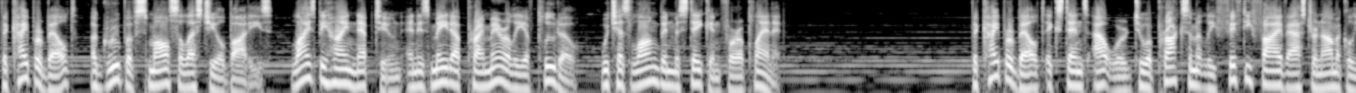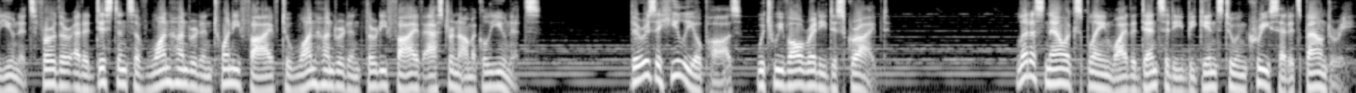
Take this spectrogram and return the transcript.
The Kuiper Belt, a group of small celestial bodies, lies behind Neptune and is made up primarily of Pluto, which has long been mistaken for a planet. The Kuiper Belt extends outward to approximately 55 astronomical units further at a distance of 125 to 135 astronomical units. There is a heliopause, which we've already described. Let us now explain why the density begins to increase at its boundary.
